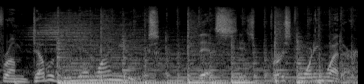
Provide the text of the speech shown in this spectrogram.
From WENY News, this is First Warning Weather.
